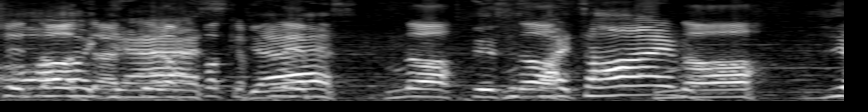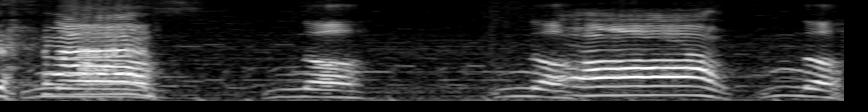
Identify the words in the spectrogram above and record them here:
shit! Oh, No, that yes, fucking yes. flip. No, This is my time. No, Yes. no, no, Oh. no.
